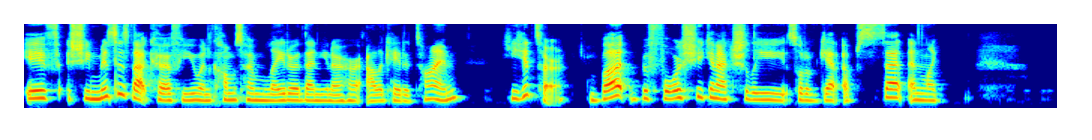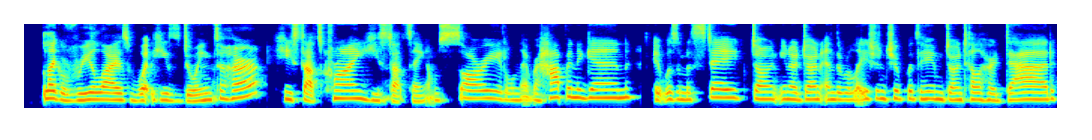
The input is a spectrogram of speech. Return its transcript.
If she misses that curfew and comes home later than, you know, her allocated time, he hits her. But before she can actually sort of get upset and like like realize what he's doing to her. He starts crying, he starts saying, "I'm sorry, it'll never happen again. It was a mistake. Don't, you know, don't end the relationship with him. Don't tell her dad."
